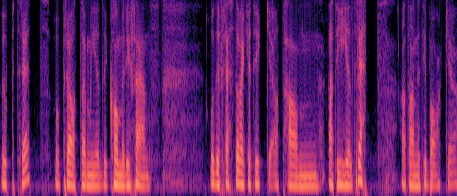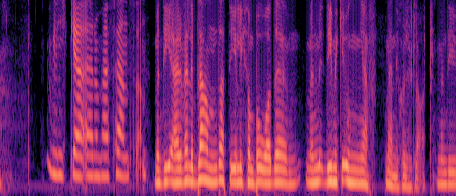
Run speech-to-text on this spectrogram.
uppträtt och pratar med comedy-fans. Och de flesta verkar tycka att, han, att det är helt rätt att han är tillbaka. Vilka är de här fansen? Men det är väldigt blandat. Det är liksom både, men det är mycket unga människor såklart. Men det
